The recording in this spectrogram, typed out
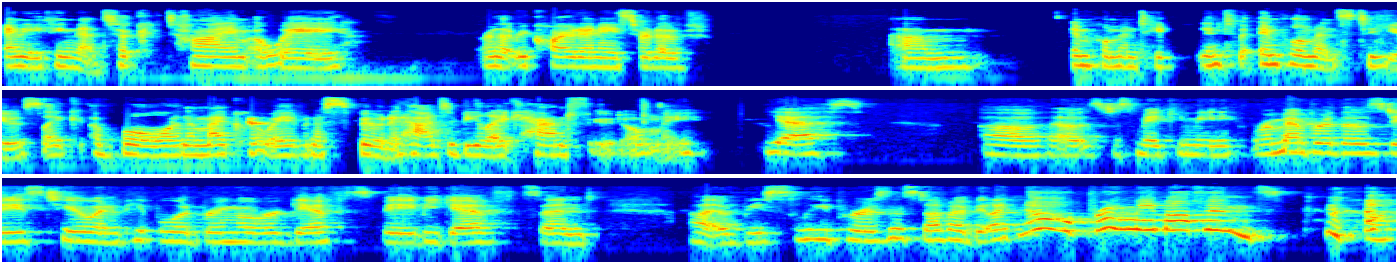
anything that took time away or that required any sort of um, implementation into implements to use, like a bowl and a microwave and a spoon. It had to be like hand food only. Yes. Oh, that was just making me remember those days too. And people would bring over gifts, baby gifts, and uh, it would be sleepers and stuff. I'd be like, no, bring me muffins. what,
